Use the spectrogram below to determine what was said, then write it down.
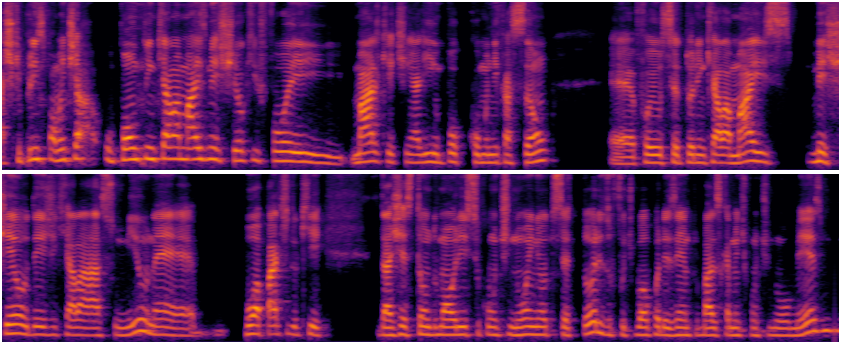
Acho que principalmente a, o ponto em que ela mais mexeu, que foi marketing ali, um pouco comunicação, é, foi o setor em que ela mais mexeu desde que ela assumiu, né? Boa parte do que da gestão do Maurício continuou em outros setores, o futebol, por exemplo, basicamente continuou o mesmo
